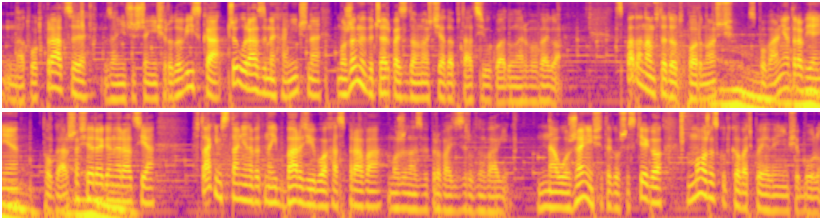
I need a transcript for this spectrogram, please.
natłok pracy, zanieczyszczenie środowiska czy urazy mechaniczne, możemy wyczerpać zdolności adaptacji układu nerwowego. Spada nam wtedy odporność, spowalnia trawienie, pogarsza się regeneracja. W takim stanie nawet najbardziej błaha sprawa może nas wyprowadzić z równowagi. Nałożenie się tego wszystkiego może skutkować pojawieniem się bólu.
